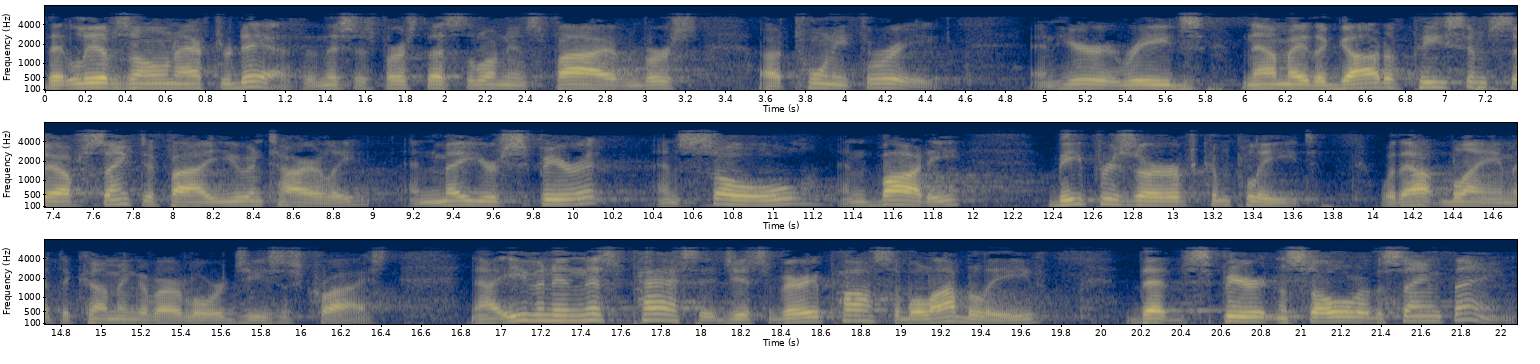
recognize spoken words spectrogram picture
that lives on after death. And this is 1 Thessalonians 5 and verse uh, 23. And here it reads, Now may the God of peace himself sanctify you entirely, and may your spirit, and soul and body be preserved complete without blame at the coming of our Lord Jesus Christ. Now, even in this passage, it's very possible, I believe, that spirit and soul are the same thing.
